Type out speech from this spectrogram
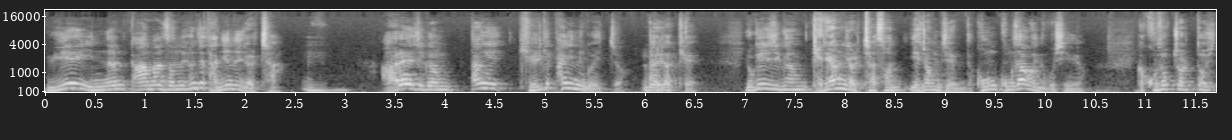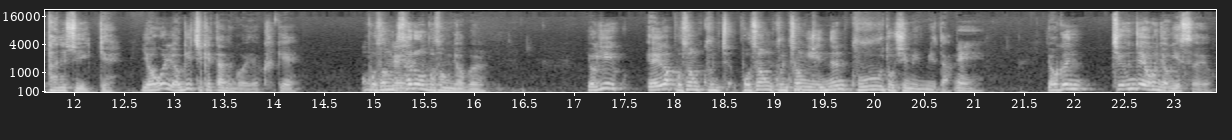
위에 있는 까만 선은 현재 다니는 열차. 음. 아래 지금 땅이 길게 파 있는 거 있죠. 네. 빨갛게. 요게 지금 계량 열차선 예정 지역입니다. 공, 공사하고 있는 곳이에요. 그러니까 고속철도 다닐 수 있게. 역을 여기 짓겠다는 거예요. 크게. 어, 보성 네. 새로운 보성역을. 여기 여기가 보성 군 보성 군청이 있는 구도심입니다. 네. 역은 지금 현재 역은 여기 있어요.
